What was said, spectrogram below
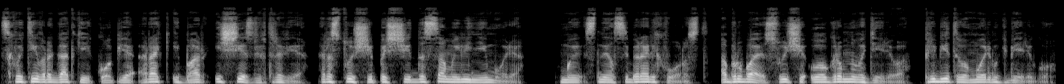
Схватив рогатки и копья, рак и бар исчезли в траве, растущей почти до самой линии моря. Мы с Нел собирали хворост, обрубая сучья у огромного дерева, прибитого морем к берегу.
